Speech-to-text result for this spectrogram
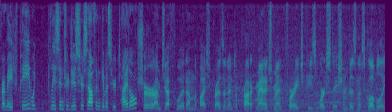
from HP. Would you please introduce yourself and give us your title? Sure, I'm Jeff Wood. I'm the Vice President of Product Management for HP's workstation business globally.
